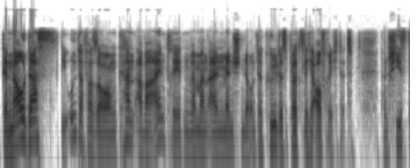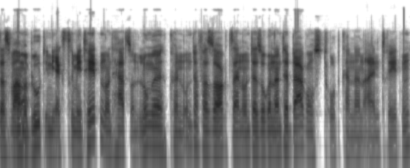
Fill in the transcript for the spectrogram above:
Genau das, die Unterversorgung kann aber eintreten, wenn man einen Menschen, der unterkühlt ist, plötzlich aufrichtet. Dann schießt das warme. Blut in die Extremitäten und Herz und Lunge können unterversorgt sein und der sogenannte Bergungstod kann dann eintreten.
